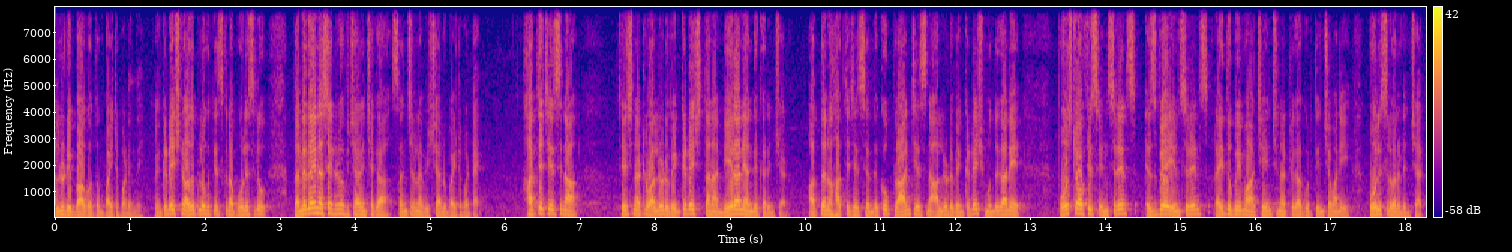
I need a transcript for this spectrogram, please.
అల్లుడి భాగోతం బయటపడింది. వెంకటేష్ను అదుపులోకి తీసుకున్న పోలీసులు తనదైన శైలిలో విచారించగా సంచలన విషయాలు బయటపడ్డాయి. హత్య చేసిన చేసినట్లు అల్లుడు వెంకటేష్ తన నేరాన్ని అంగీకరించాడు. అత్తను హత్య చేసేందుకు ప్లాన్ చేసిన అల్లుడు వెంకటేష్ ముందుగానే post office insurance SBI insurance Rythu Bima చేయించినట్లుగా గుర్తించామని పోలీసులు వెల్లడించారు.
